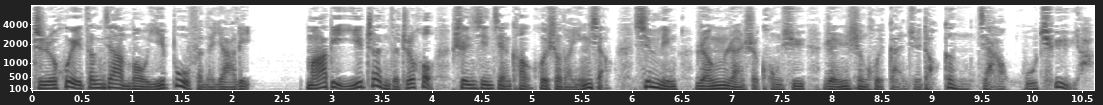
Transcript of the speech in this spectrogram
只会增加某一部分的压力。麻痹一阵子之后，身心健康会受到影响，心灵仍然是空虚，人生会感觉到更加无趣呀。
